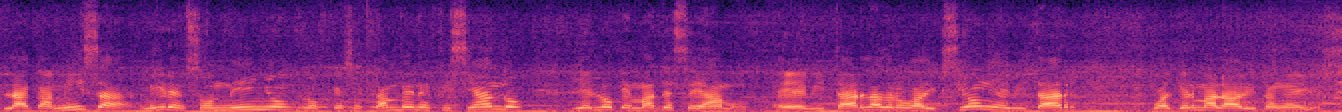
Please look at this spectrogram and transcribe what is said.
la camisa. Miren, son niños los que se están beneficiando y es lo que más deseamos, evitar la drogadicción y evitar cualquier mal hábito en ellos.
